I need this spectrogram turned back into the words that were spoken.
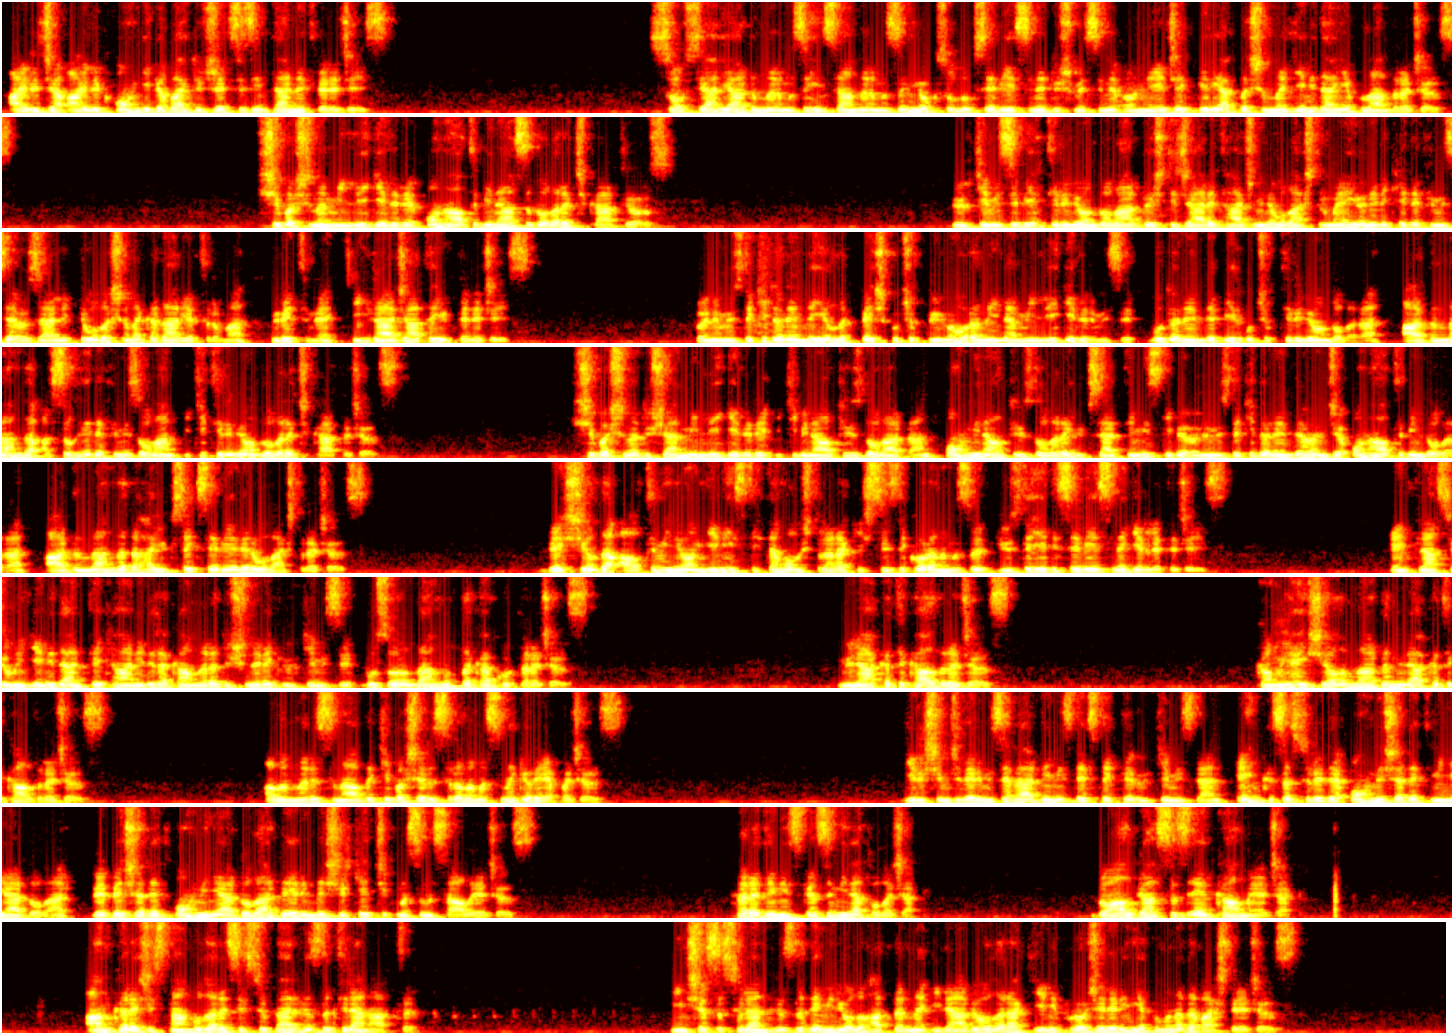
Ayrıca aylık 10 GB ücretsiz internet vereceğiz. Sosyal yardımlarımızı insanlarımızın yoksulluk seviyesine düşmesini önleyecek bir yaklaşımla yeniden yapılandıracağız. Kişi başına milli geliri 16 binası dolara çıkartıyoruz. Ülkemizi 1 trilyon dolar dış ticaret hacmine ulaştırmaya yönelik hedefimize özellikle ulaşana kadar yatırıma, üretime, ihracata yükleneceğiz. Önümüzdeki dönemde yıllık 5,5 büyüme oranıyla milli gelirimizi bu dönemde 1,5 trilyon dolara, ardından da asıl hedefimiz olan 2 trilyon dolara çıkartacağız. Kişi başına düşen milli geliri 2600 dolardan 10600 dolara yükselttiğimiz gibi önümüzdeki dönemde önce 16000 dolara, ardından da daha yüksek seviyelere ulaştıracağız. 5 yılda 6 milyon yeni istihdam oluşturarak işsizlik oranımızı %7 seviyesine gerileteceğiz. Enflasyonu yeniden tek haneli rakamlara düşünerek ülkemizi bu sorundan mutlaka kurtaracağız. Mülakatı kaldıracağız. Kamuya işe alımlarda mülakatı kaldıracağız. Alımları sınavdaki başarı sıralamasına göre yapacağız. Girişimcilerimize verdiğimiz destekle ülkemizden en kısa sürede 15 adet milyar dolar ve 5 adet 10 milyar dolar değerinde şirket çıkmasını sağlayacağız. Karadeniz gazı milat olacak. Doğal gazsız ev kalmayacak. Ankara-İstanbul arası süper hızlı tren hattı inşası süren hızlı demiryolu hatlarına ilave olarak yeni projelerin yapımına da başlayacağız.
